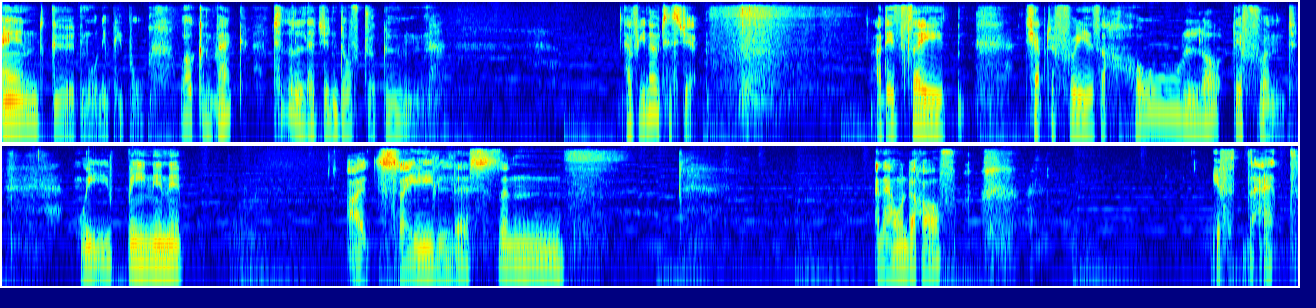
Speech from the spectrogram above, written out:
And good morning, people. Welcome back to the Legend of Dragoon. Have you noticed yet? I did say chapter 3 is a whole lot different. We've been in it, I'd say, less than an hour and a half. If that.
